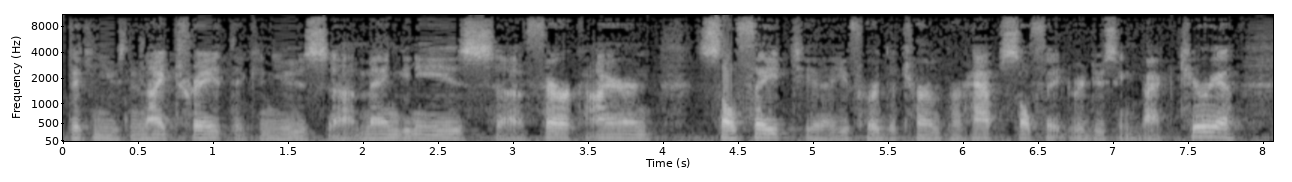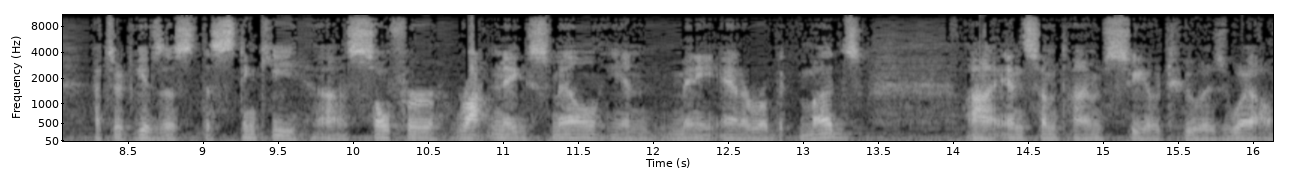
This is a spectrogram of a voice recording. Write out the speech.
They can use nitrate, they can use uh, manganese, uh, ferric iron, sulfate. you've heard the term perhaps sulfate reducing bacteria. That's what gives us the stinky uh, sulfur rotten egg smell in many anaerobic muds, uh, and sometimes CO2 as well.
